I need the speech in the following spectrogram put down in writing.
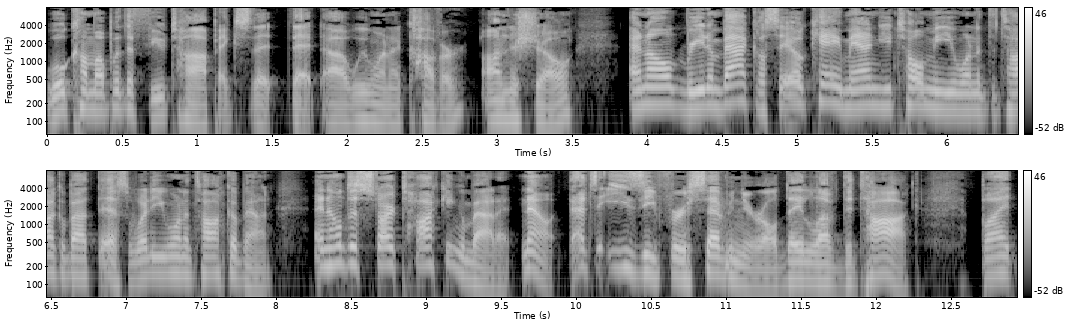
we'll come up with a few topics that that uh, we want to cover on the show, and I'll read them back. I'll say, "Okay, man, you told me you wanted to talk about this. What do you want to talk about?" And he'll just start talking about it. Now, that's easy for a seven year old. They love to talk, but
